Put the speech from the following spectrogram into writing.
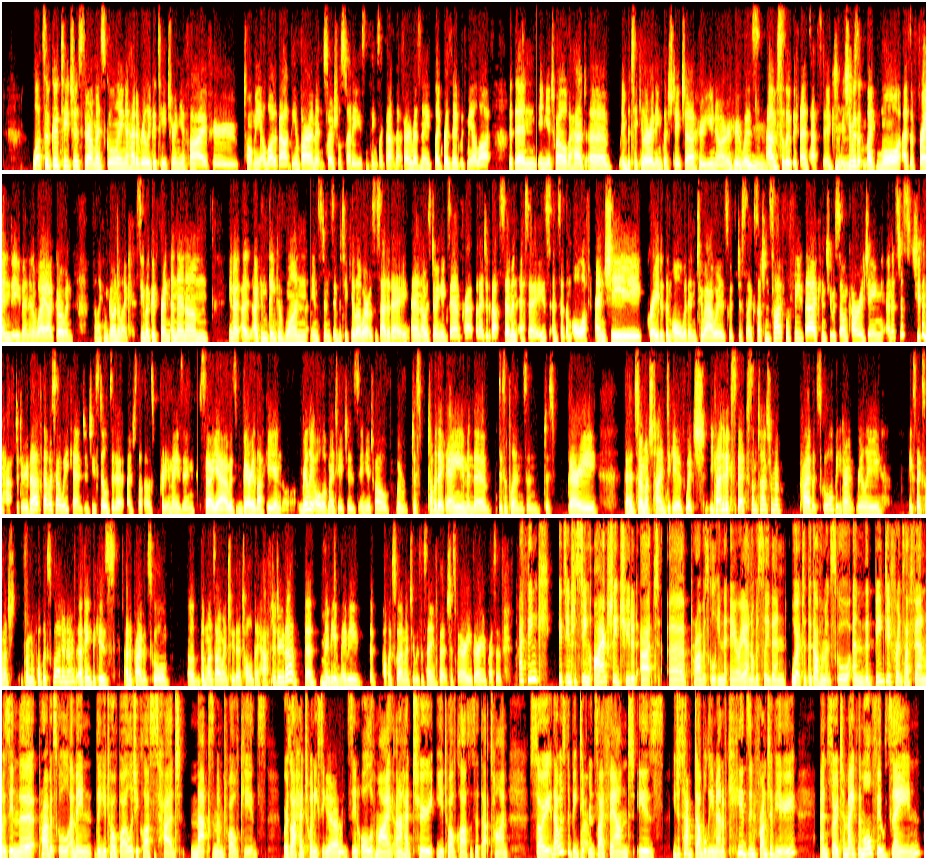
lots of good teachers throughout my schooling. I had a really good teacher in year five who taught me a lot about the environment and social studies and things like that. That very resonate like resonated with me a lot. But then in year 12, I had, uh, in particular, an English teacher who you know, who was mm-hmm. absolutely fantastic. Mm-hmm. She, she was like more as a friend, even in a way. I'd go and feel like I'm going to like see my good friend. And then um, you know, I, I, can think of one instance in particular where it was a Saturday and I was doing exam prep and I did about seven essays and sent them all off. And she graded them all within two hours with just like such insightful feedback. And she was so encouraging. And it's just, she didn't have to do that. That was her weekend and she still did it. I just thought that was pretty amazing. So yeah, I was very lucky. And really all of my teachers in year 12 were just top of their game in their disciplines and just very they had so much time to give, which you kind of expect sometimes from a private school, but you don't really expect so much from a public school. I don't know. I think because at a private school, uh, the ones I went to, they're told they have to do that. That mm-hmm. maybe maybe the public school I went to was the same, but it's just very very impressive. I think it's interesting. I actually tutored at a private school in the area and obviously then worked at the government school. And the big difference I found was in the private school. I mean, the year 12 biology classes had maximum 12 kids whereas I had 26 yeah. kids in all of my, and I had two year 12 classes at that time. So that was the big difference I found is you just have double the amount of kids in front of you. And so to make them all feel mm. seen,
